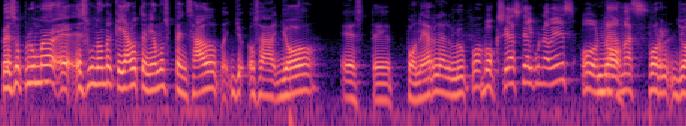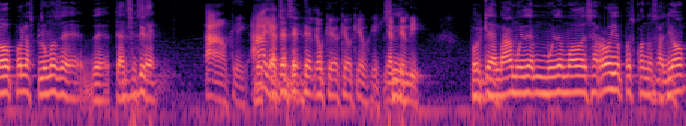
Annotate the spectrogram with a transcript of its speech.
Peso Pluma eh, es un nombre que ya lo teníamos pensado, yo- o sea, yo este, ponerle al grupo. ¿Boxeaste alguna vez o nada no, más? por, yo por las plumas de, de THC. Ah, ok. Ah, De ya THC. te- te- ok, ok, ok, ok, ya Sí. entendí. Porque andaba muy de, muy de modo desarrollo, pues cuando salió,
